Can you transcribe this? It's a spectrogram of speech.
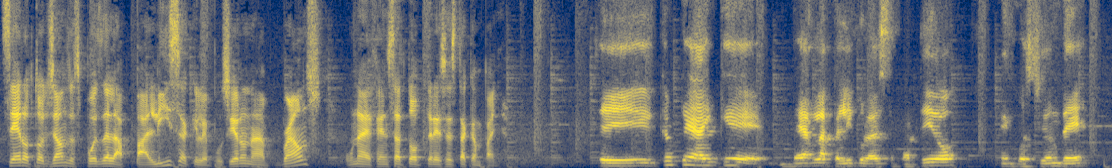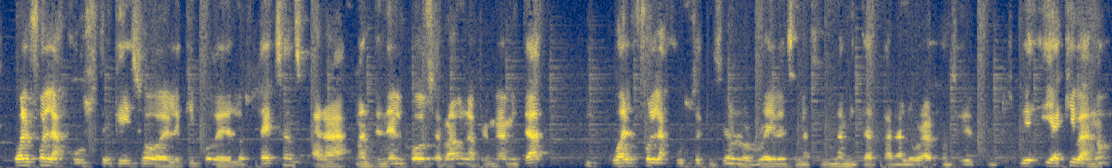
cero touchdowns después de la paliza que le pusieron a Browns. Una defensa top 3 esta campaña. Sí, creo que hay que ver la película de este partido en cuestión de cuál fue el ajuste que hizo el equipo de los Texans para mantener el juego cerrado en la primera mitad y cuál fue el ajuste que hicieron los Ravens en la segunda mitad para lograr conseguir puntos. Y, aquí va, ¿no?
